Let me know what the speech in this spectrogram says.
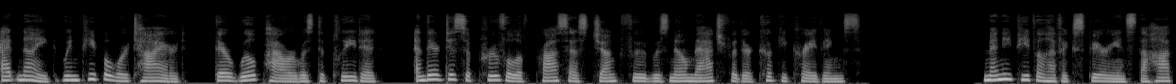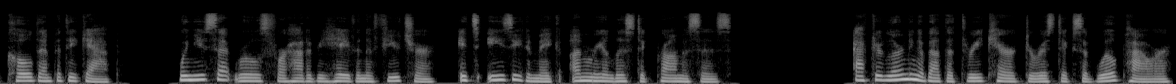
At night, when people were tired, their willpower was depleted, and their disapproval of processed junk food was no match for their cookie cravings. Many people have experienced the hot cold empathy gap. When you set rules for how to behave in the future, it's easy to make unrealistic promises. After learning about the three characteristics of willpower,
